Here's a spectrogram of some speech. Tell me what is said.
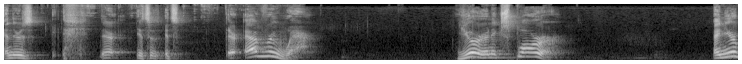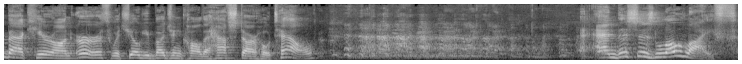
And there's there it's a, it's they're everywhere. You're an explorer. And you're back here on Earth, which Yogi Bhajan called a half star hotel. and this is low life.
